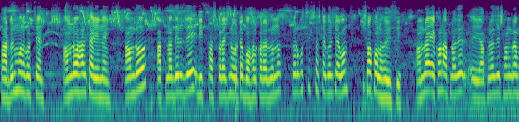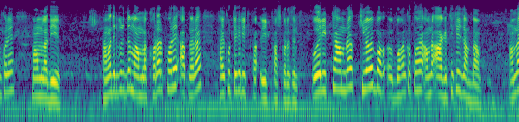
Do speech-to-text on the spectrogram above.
পারবেন মনে করছেন? আমরাও হাল ছাড়িয়ে নাই। আমরাও আপনাদের যে রিট পাস করাইছেন, ওটা বহাল করার জন্য সর্বোচ্চ চেষ্টা করেছি এবং সফল হয়েছি। আমরা এখন আপনাদের এই আপনারা যে সংগ্রাম করে মামলা দিয়ে, আমাদের বিরুদ্ধে মামলা করার পরে আপনারা হাইকোর্ট থেকে রিট রিট পাস করেছেন। ওই রিটটা আমরা কীভাবে বহ- বহাল করতে হয়, আমরা আগে থেকেই জানতাম। আমরা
